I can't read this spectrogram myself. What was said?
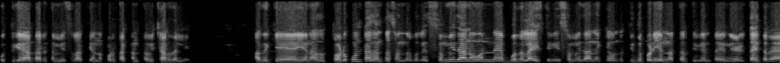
ಗುತ್ತಿಗೆ ಆಧಾರಿತ ಮೀಸಲಾತಿಯನ್ನು ಕೊಡ್ತಕ್ಕಂಥ ವಿಚಾರದಲ್ಲಿ ಅದಕ್ಕೆ ಏನಾದರೂ ತೊಡಕುಂಟಾದಂಥ ಸಂದರ್ಭದಲ್ಲಿ ಸಂವಿಧಾನವನ್ನೇ ಬದಲಾಯಿಸ್ತೀವಿ, ಸಂವಿಧಾನಕ್ಕೆ ಒಂದು ತಿದ್ದುಪಡಿಯನ್ನ ತರ್ತೀವಿ ಅಂತ ಏನು ಹೇಳ್ತಾ ಇದ್ದಾರೆ.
